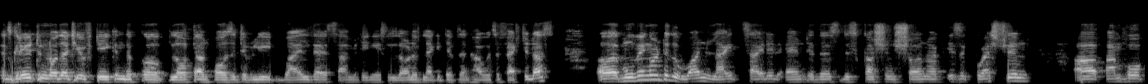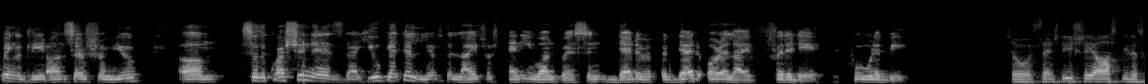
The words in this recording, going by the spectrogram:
It's great to know that you've taken the uh, lockdown positively while there's simultaneously a lot of negatives and how it's affected us. Uh, moving on to the one light-sided end to this discussion, Shaunak, is a question uh, I'm hoping a great answer from you. Um, so the question is that you get to live the life of any one person, dead or, dead or alive, for a day. Who would it be? So essentially, Shrey asked me this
